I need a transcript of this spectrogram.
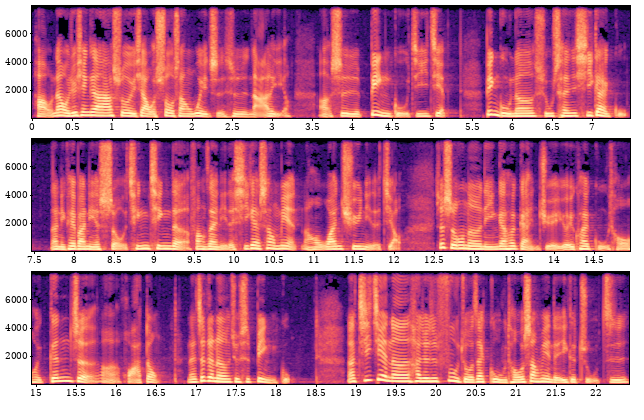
好，那我就先跟大家说一下我受伤位置是哪里哦，啊，是髌骨肌腱，髌骨呢俗称膝盖骨。那你可以把你的手轻轻的放在你的膝盖上面，然后弯曲你的脚，这时候呢，你应该会感觉有一块骨头会跟着啊、呃、滑动。那这个呢，就是髌骨。那肌腱呢，它就是附着在骨头上面的一个组织。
